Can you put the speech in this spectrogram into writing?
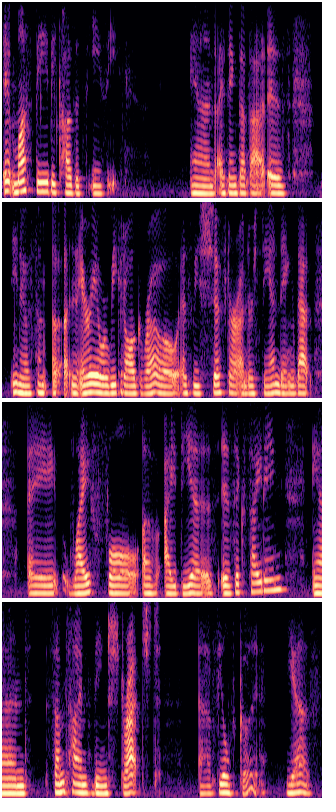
it must be because it's easy. And I think that that is, you know, some uh, an area where we could all grow as we shift our understanding that a life full of ideas is exciting, and sometimes being stretched uh, feels good. Yes,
